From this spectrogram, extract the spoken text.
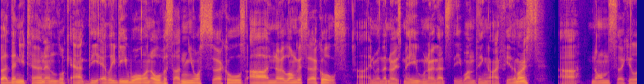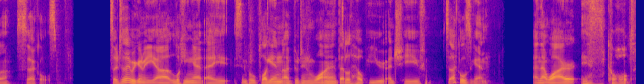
But then you turn and look at the LED wall, and all of a sudden your circles are no longer circles. Uh, anyone that knows me will know that's the one thing I fear the most uh, non circular circles. So today we're going to be uh, looking at a simple plugin I built in Wire that'll help you achieve circles again. And that wire is called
